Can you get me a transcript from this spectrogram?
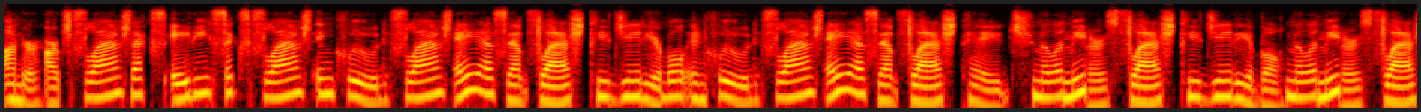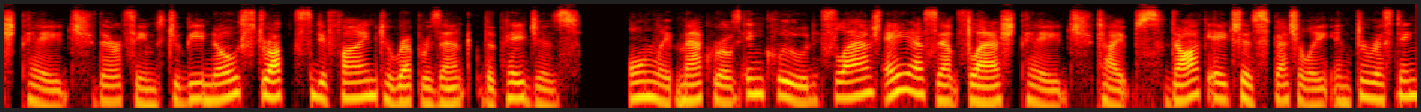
under arch slash x86 slash include slash asm slash pgtable include slash asm slash page millimeters slash pgtable millimeters slash page. There seems to be no structs defined to represent the pages. Only macros include slash asm slash page types. H is especially interesting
